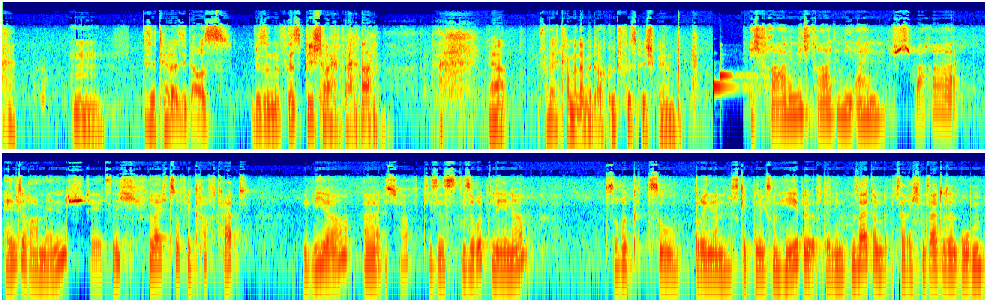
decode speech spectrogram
hm. Dieser Teller sieht aus wie so eine Frisbee-Scheibe. ja, vielleicht kann man damit auch gut Frisbee spielen. Ich frage mich gerade, wie ein schwacher, älterer Mensch, der jetzt nicht vielleicht so viel Kraft hat wie wir, äh, es schafft, dieses, diese Rücklehne zurückzubringen. Es gibt nämlich so einen Hebel auf der linken Seite und auf der rechten Seite dann oben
